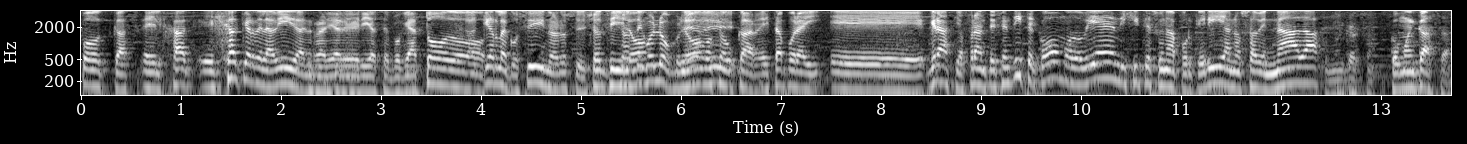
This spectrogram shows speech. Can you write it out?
podcast, el, hack, el hacker de la vida en realidad debería ser, porque a todo... Hackear la cocina, no sé, ya, Sí, ya lo, tengo el nombre. Lo eh. vamos a buscar, está por ahí. Eh, gracias, Fran. ¿Te sentiste cómodo, bien? Dijiste es una porquería, no saben nada. Como en casa. Como en casa.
